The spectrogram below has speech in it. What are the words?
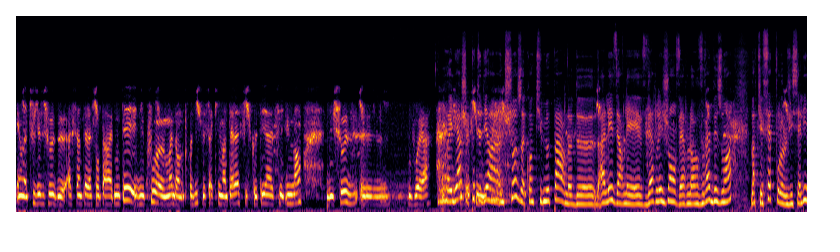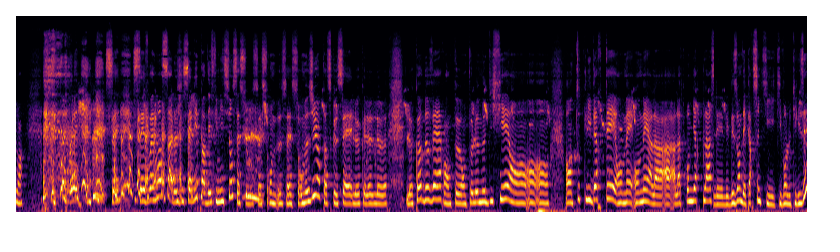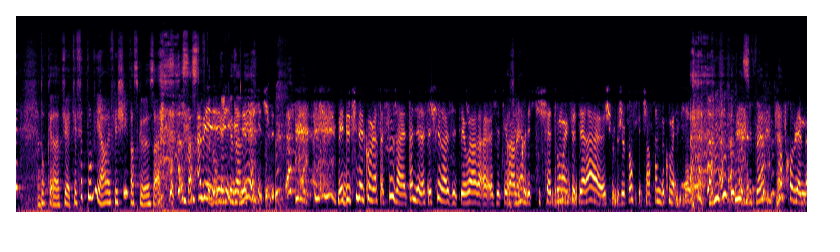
et on a tous des choses assez intéressantes à raconter. Et du coup, euh, moi, dans le produit, c'est ça qui m'intéresse, c'est ce côté assez humain des choses. Voilà. Aurélia, je peux te dire une chose, quand tu me parles d'aller vers les, vers les gens, vers leurs vrais besoins, bah, tu es faite pour le logiciel libre. Hein. c'est vraiment ça, le logiciel libre, par définition, c'est sur, sur, sur, mesure, parce que c'est le, le, le, code vert, on peut, on peut le modifier en, en, en toute liberté, on met, on met à, la, à la première place les, les besoins des personnes qui, qui vont l'utiliser. Donc euh, tu, es, tu es faite pour lui, hein, réfléchis, parce que ça, ça ah, mais, dans quelques années. mais depuis notre conversation, j'arrête pas d'y réfléchir. J'étais voir, euh, j'étais ah, voir les petits chatons, etc. Euh, je, je, pense que tu es en train de me convertir. Super. Sans problème.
